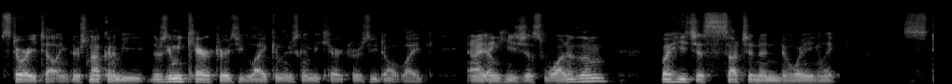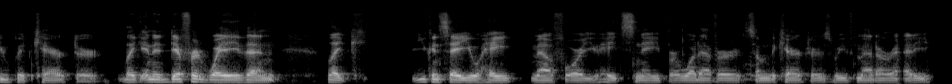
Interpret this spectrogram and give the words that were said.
storytelling. There's not going to be there's going to be characters you like and there's going to be characters you don't like. And I Yep. think he's just one of them, but he's just such an annoying like stupid character like in a different way than like you can say you hate Malfoy, you hate Snape or whatever some of the characters we've met already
